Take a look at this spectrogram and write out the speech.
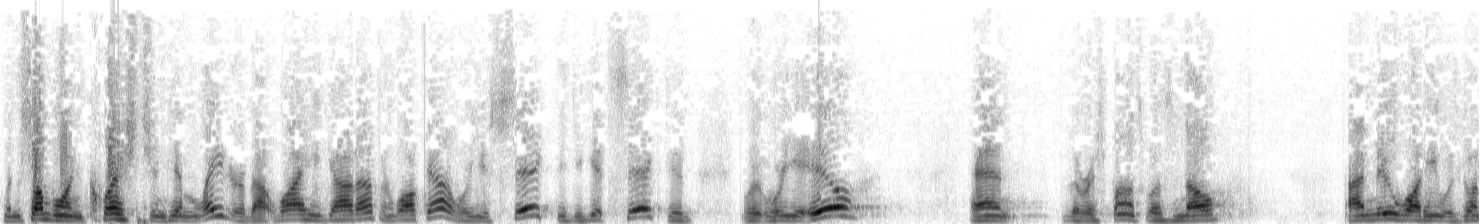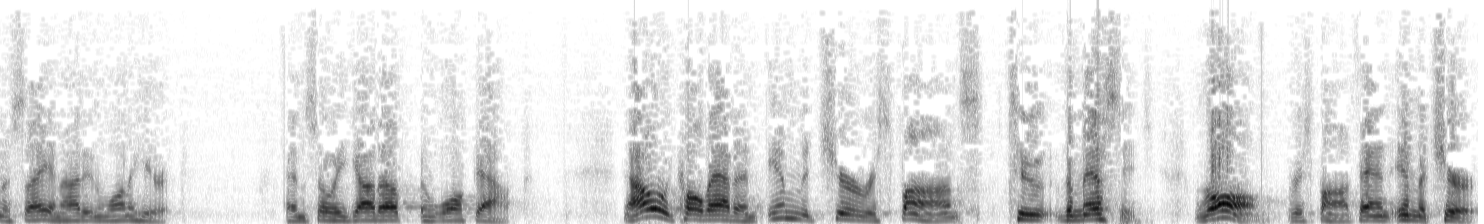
When someone questioned him later about why he got up and walked out, were you sick? Did you get sick? Did, were you ill? And the response was, no, I knew what he was going to say and I didn't want to hear it. And so he got up and walked out. Now I would call that an immature response to the message. Wrong response and immature.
